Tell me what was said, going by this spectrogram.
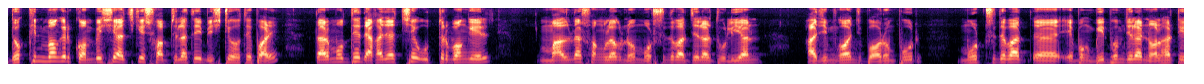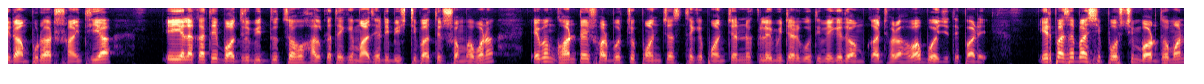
দক্ষিণবঙ্গের কম বেশি আজকে সব জেলাতেই বৃষ্টি হতে পারে। তার মধ্যে দেখা যাচ্ছে উত্তরবঙ্গের মালদা সংলগ্ন মুর্শিদাবাদ জেলার ধুলিয়ান, আজিমগঞ্জ, বহরমপুর, মুর্শিদাবাদ এবং বীরভূম জেলার নলহাটি, রামপুরহাট, সাঁইথিয়া এই এলাকাতে বজ্রবিদ্যুৎ সহ হালকা থেকে মাঝারি বৃষ্টিপাতের সম্ভাবনা এবং ঘন্টায় সর্বোচ্চ পঞ্চাশ থেকে পঞ্চান্ন কিলোমিটার গতিবেগে দমকা ঝড়ো হাওয়া বয়ে যেতে পারে। এর পাশাপাশি পশ্চিম বর্ধমান,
